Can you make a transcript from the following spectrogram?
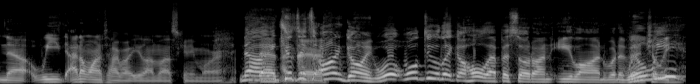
No, we. I don't want to talk about Elon Musk anymore. No, because it's ongoing. We'll we'll do like a whole episode on Elon when Will eventually we?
